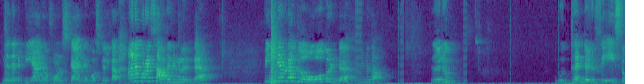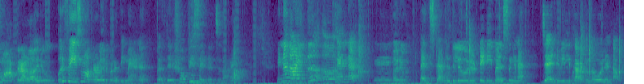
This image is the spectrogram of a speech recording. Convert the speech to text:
പിന്നെ ഇതെന്റെ piano phone stand hostel car അങ്ങനെ കുറെ സാധനങ്ങളുണ്ട്. പിന്നെ ഇവിടെ ഗ്ലോബ് ഉണ്ട്. പിന്നെന്താ? ഇതൊരു ബുദ്ധന്റെ ഒരു ഫേസ് മാത്രമുള്ള ഒരു ഒരു ഫേസ് മാത്രമുള്ള ഒരു പ്രതിമയാണ്. വെറുതെ ഒരു ഷോ പീസ് ആയിട്ട് വെച്ചതാണ്. പിന്നെ അതാ ഇത് എന്റെ ഒരു പെൻ സ്റ്റാൻഡ് ഇതിൽ ഒരു ടെഡി ബേഴ്സ് ഇങ്ങനെ ജയന്റ് വീലിൽ കറങ്ങുന്ന പോലെ ഉണ്ടാവും.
